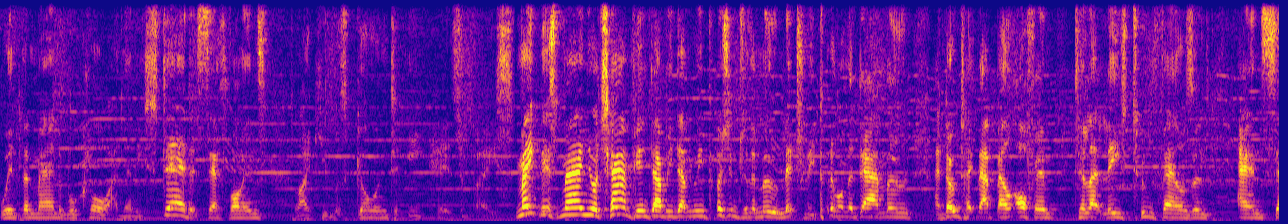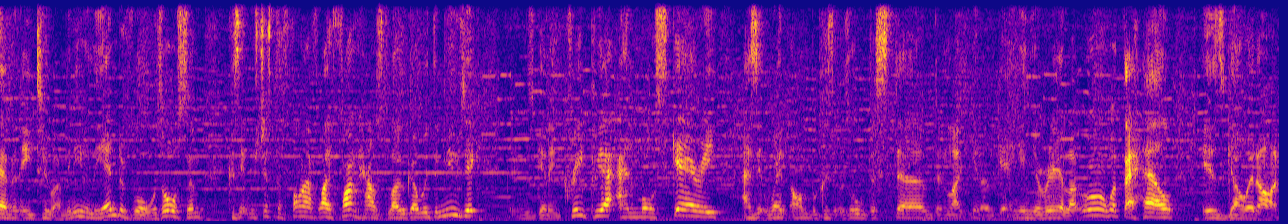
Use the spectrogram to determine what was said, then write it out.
with the mandible claw, and then he stared at Seth Rollins like he was going to eat his face. Make this man your champion, WWE. Push him to the moon, literally. Put him on the damn moon, and don't take that belt off him till at least 2072. I mean, even the end of Raw was awesome because it was just the Firefly Funhouse logo with the music it was getting creepier and more scary as it went on because it was all disturbed and like, you know, getting in your ear like, oh, what the hell is going on?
